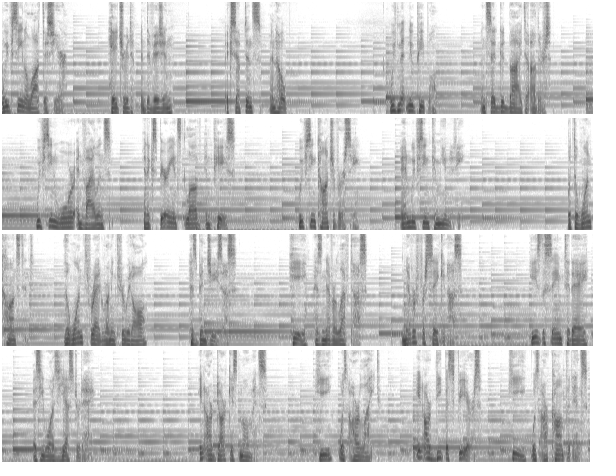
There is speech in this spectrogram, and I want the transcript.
We've seen a lot this year hatred and division, acceptance and hope. We've met new people and said goodbye to others. We've seen war and violence and experienced love and peace. We've seen controversy and we've seen community. But the one constant, the one thread running through it all, has been Jesus. He has never left us, never forsaken us. He is the same today as he was yesterday. In our darkest moments, he was our light. In our deepest fears, he was our confidence.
